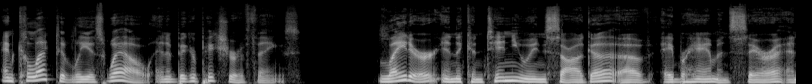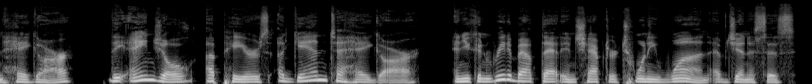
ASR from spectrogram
and collectively as well in a bigger picture of things. Later in the continuing saga of Abraham and Sarah and Hagar, the angel appears again to Hagar, and you can read about that in chapter 21 of Genesis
